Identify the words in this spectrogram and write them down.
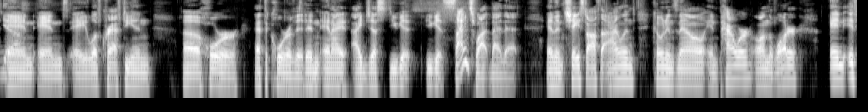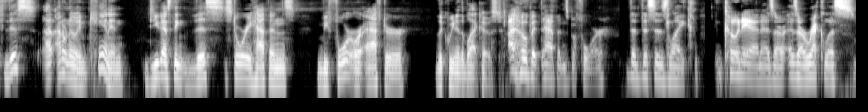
Yeah, and and a Lovecraftian uh, horror at the core of it. And and I I just you get you get sideswiped by that, and then chased off the island. Conan's now in power on the water. And if this, I, I don't know, in canon, do you guys think this story happens before or after the Queen of the Black Coast? I hope it happens before that. This is like Conan as our as our reckless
